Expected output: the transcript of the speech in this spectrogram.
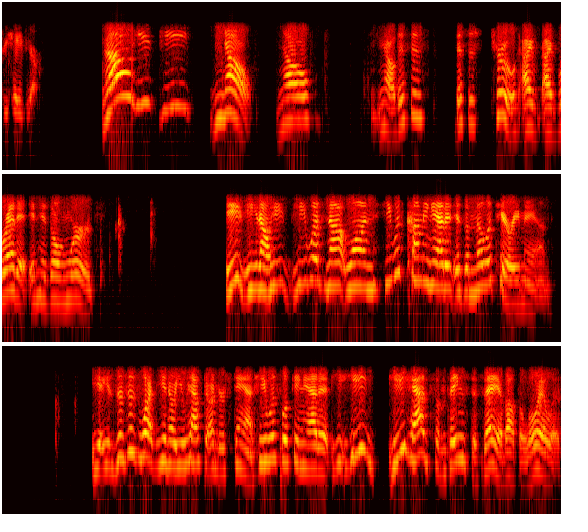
behavior. No, he he no no no. This is this is true. I've I've read it in his own words he you know he he was not one he was coming at it as a military man this is what you know you have to understand he was looking at it he he he had some things to say about the loyalists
